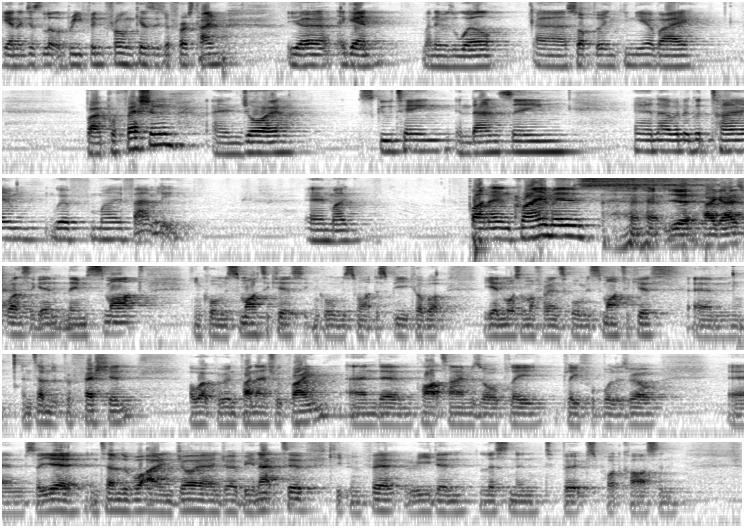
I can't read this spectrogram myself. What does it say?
Again, just a little brief intro in case it's your first time. Yeah, again, my name is Will, uh, software engineer by by profession. I enjoy scooting and dancing and having a good time with my family. And my partner in crime is. yeah, hi guys, once again, name's Smart. You can call me Smarticus, you can call me Smart the Speaker, but again, most of my friends call me Smarticus. Um, in terms of profession, I work within financial crime and um, part time as well, play play football as well. Um, so yeah, in terms of what I enjoy, I enjoy being active, keeping fit, reading, listening to books, podcasts, and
